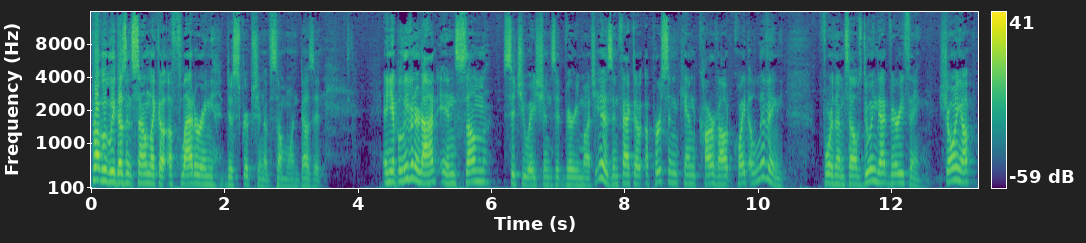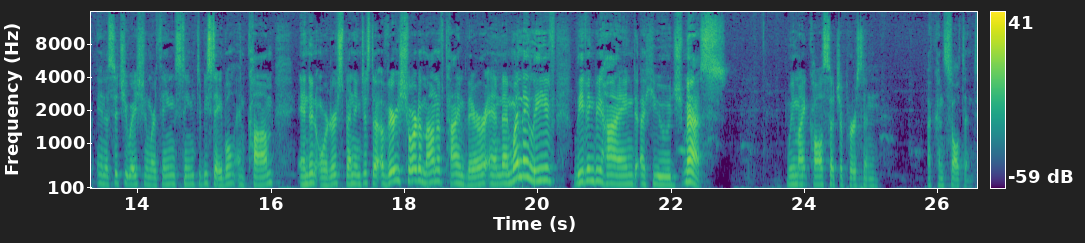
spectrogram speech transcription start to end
Probably doesn't sound like a, a flattering description of someone, does it? And yet, believe it or not, in some situations it very much is. In fact, a, a, person can carve out quite a living for themselves doing that very thing. Showing up in a situation where things seem to be stable and calm and in order, spending just a, a very short amount of time there, and then when they leave, leaving behind a huge mess. We might call such a person a consultant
